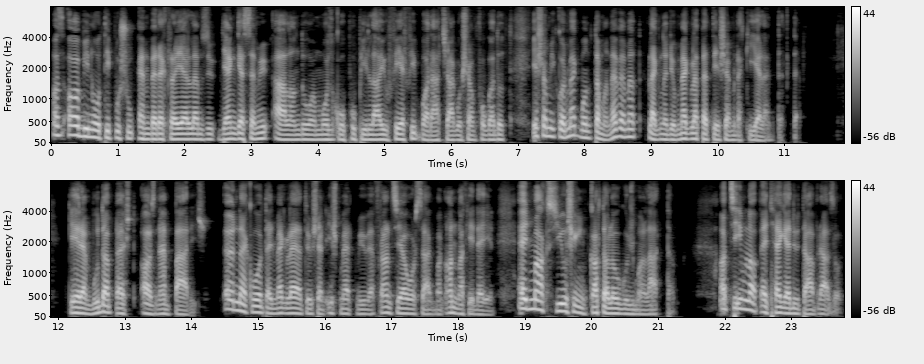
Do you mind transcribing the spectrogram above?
Az albinó típusú emberekre jellemző, gyengeszemű, állandóan mozgó pupillájú férfi barátságosan fogadott, és amikor megmondtam a nevemet, legnagyobb meglepetésemre kijelentette. Kérem, Budapest, az nem Párizs. Önnek volt egy meglehetősen ismert műve Franciaországban annak idején. Egy Max Jushin katalógusban láttam. A címlap egy hegedűt ábrázolt.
